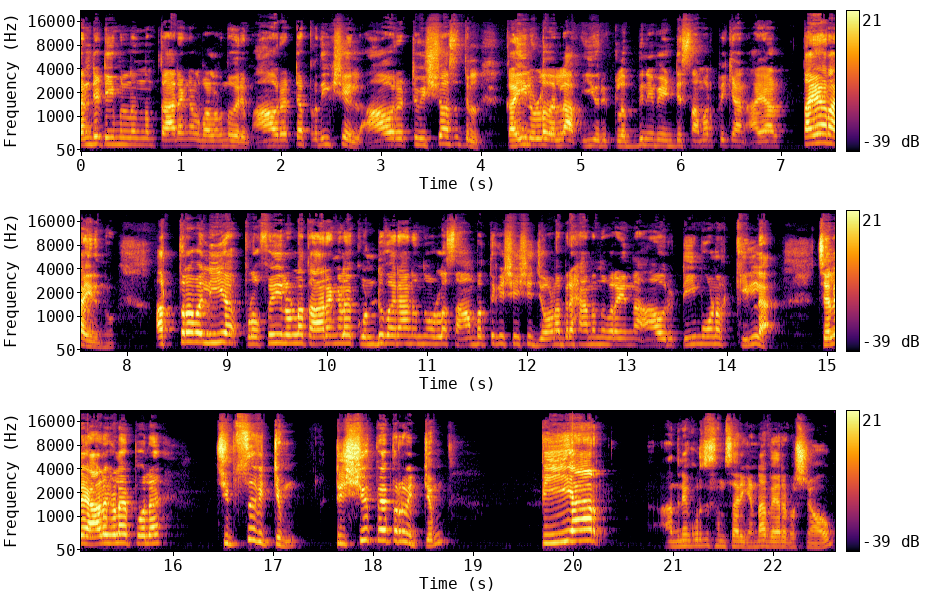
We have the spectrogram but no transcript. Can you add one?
തന്റെ ടീമിൽ നിന്നും താരങ്ങൾ വളർന്നു വരും. ആ ഒരൊറ്റ പ്രതീക്ഷയിൽ ആ ഒരൊറ്റ വിശ്വാസത്തിൽ കയ്യിലുള്ളതെല്ലാം ഈ ഒരു ക്ലബിന് വേണ്ടി സമർപ്പിക്കാൻ അയാൾ തയ്യാറായിരുന്നു. അത്ര വലിയ പ്രൊഫൈലുള്ള താരങ്ങളെ കൊണ്ടുവരാനൊന്നുമുള്ള സാമ്പത്തിക ശേഷി ജോൺ അബ്രഹാം എന്ന് പറയുന്ന ആ ഒരു ടീം ഓണർക്കില്ല. ചില ആളുകളെ പോലെ ചിപ്സ് വിറ്റും ടിഷ്യൂ പേപ്പർ വിറ്റും പി ആർ അതിനെക്കുറിച്ച് സംസാരിക്കേണ്ട വേറെ പ്രശ്നമാവും.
